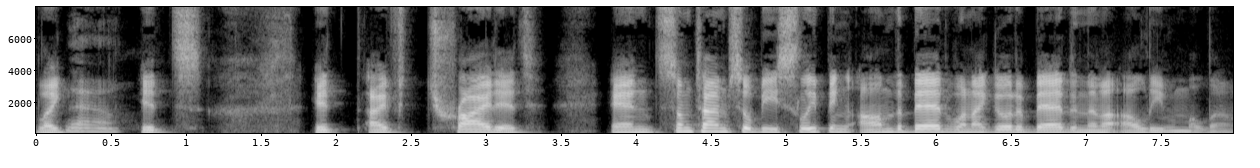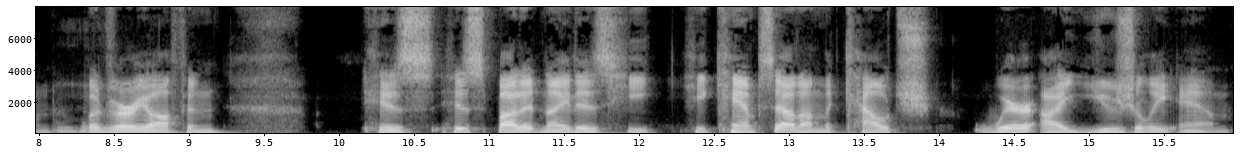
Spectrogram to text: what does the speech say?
like No. it's it i've tried it and sometimes he'll be sleeping on the bed when i go to bed and then i'll leave him alone but very often his his spot at night is he he camps out on the couch where i usually am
